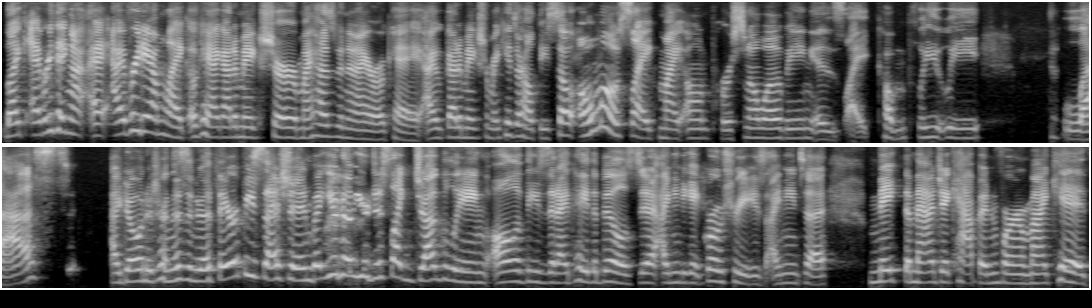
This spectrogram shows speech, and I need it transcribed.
Like everything, I, I every day I'm like, okay, I got to make sure my husband and I are okay. I've got to make sure my kids are healthy. So almost like my own personal well being is like completely last. I don't want to turn this into a therapy session, but you know, you're just like juggling all of these. Did I pay the bills? Did I, I need to get groceries? I need to make the magic happen for my kids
